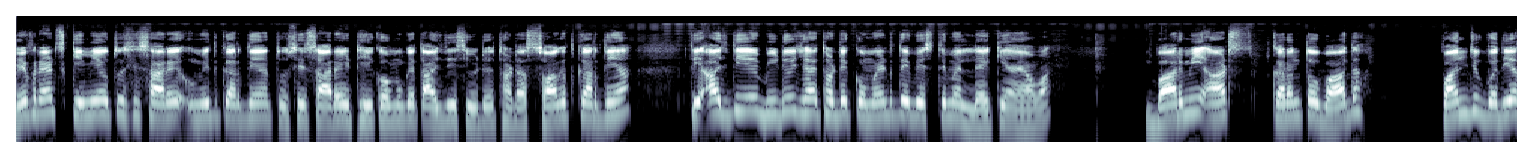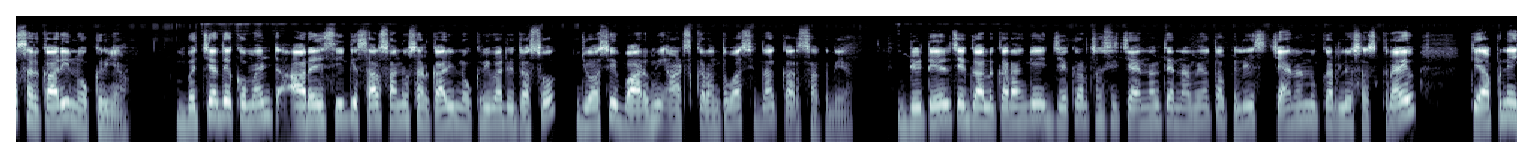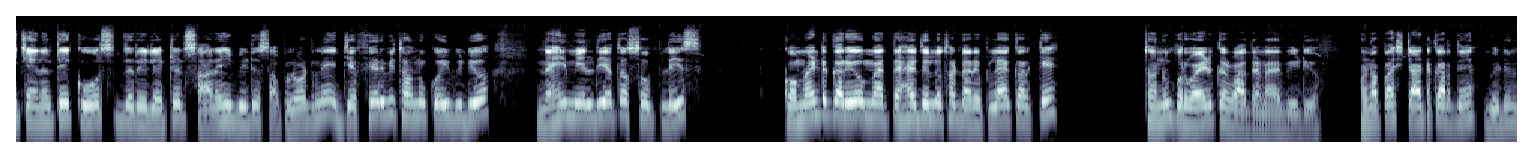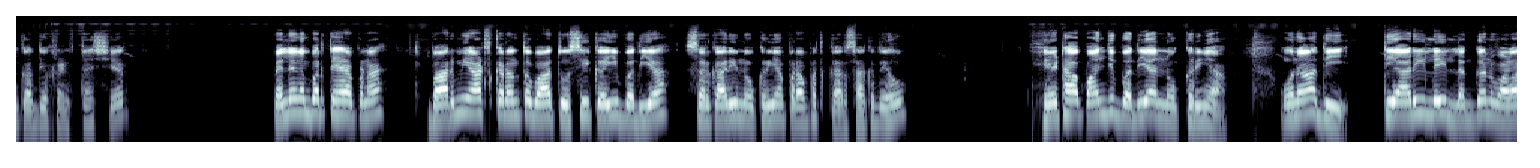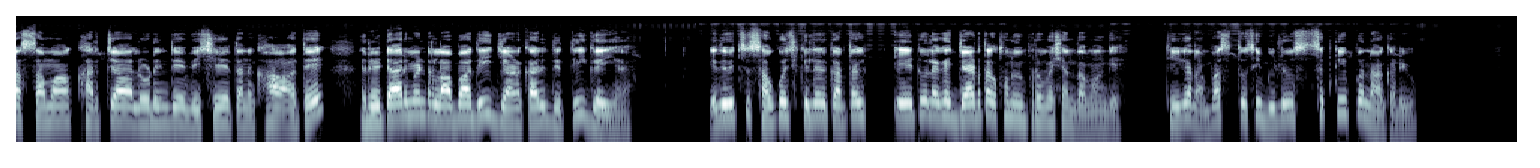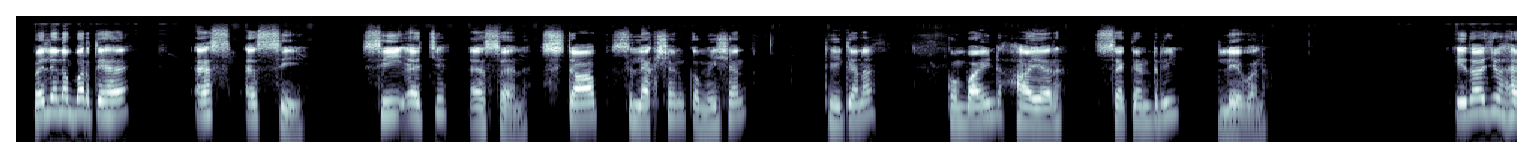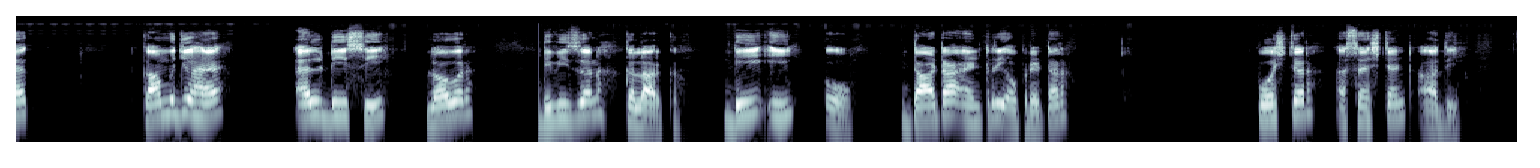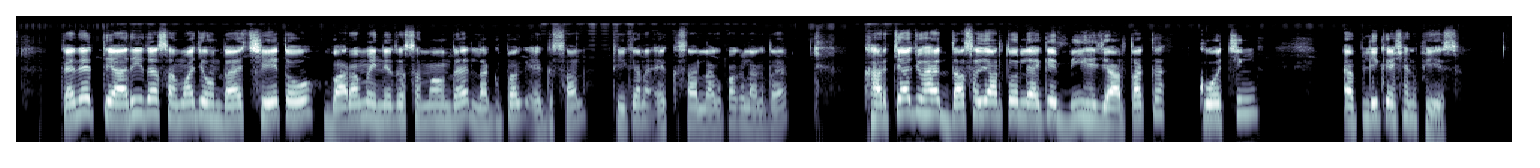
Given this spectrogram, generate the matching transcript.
ਹੇ friends ਕਿਵੇਂ ਹੋ ਤੁਸੀਂ ਸਾਰੇ? ਉਮੀਦ ਕਰਦੇ ਹਾਂ ਤੁਸੀਂ ਸਾਰੇ ਠੀਕ ਹੋਵੋਗੇ ਤਾਂ ਅੱਜ ਦੀ ਇਸ ਵੀਡੀਓ ਤੁਹਾਡਾ ਸਵਾਗਤ ਕਰਦੇ ਹਾਂ। ਤੇ ਅੱਜ ਦੀ ਇਹ ਵੀਡੀਓ ਜੋ ਹੈ ਤੁਹਾਡੇ ਕਮੈਂਟ ਦੇ ਬੇਸ ਤੇ ਮੈਂ ਲੈ ਕੇ ਆਇਆ ਵਾਂ। 12ਵੀਂ ਆਰਟਸ ਕਰਨ ਤੋਂ ਬਾਅਦ ਪੰਜ ਵਧੀਆ ਸਰਕਾਰੀ ਨੌਕਰੀਆਂ। ਬੱਚਿਆਂ ਦੇ ਕਮੈਂਟ ਆ ਰਹੇ ਸੀ ਕਿ ਸਰ ਸਾਨੂੰ ਸਰਕਾਰੀ ਨੌਕਰੀ ਬਾਰੇ ਦੱਸੋ, ਜੋ ਅਸੀਂ 12ਵੀਂ ਆਰਟਸ ਕਰਨ ਤੋਂ ਬਾਅਦ ਸਿੱਧਾ ਕਰ ਸਕਦੇ ਹਾਂ। ਡਿਟੇਲ 'ਚ ਗੱਲ ਕਰਾਂਗੇ। ਜੇਕਰ ਤੁਸੀਂ ਚੈਨਲ ਤੇ ਨਵੇਂ ਹੋ ਤਾਂ ਪਲੀਜ਼ ਚੈਨਲ ਨੂੰ ਕਰ ਲਿਓ ਸਬਸਕ੍ਰਾਈਬ ਤੇ ਆਪਣੇ ਚੈਨਲ ਤੇ ਕੋਰਸ ਦੇ ਰਿਲੇਟਡ ਸਾਰੇ ਹੀ ਵੀਡੀਓਸ ਅਪਲੋਡ ਨੇ। ਜੇ ਫਿਰ ਵੀ ਤੁਹਾਨੂੰ ਕੋਈ ਵੀਡੀਓ ਨਹੀਂ ਮਿਲਦੀ ਹੈ ਤਾਂ ਸੋ ਪਲੀਜ਼ ਕਮੈਂਟ ਕਰਿਓ। ਮੈਂ ਤਹਿ ਦਿਲੋਂ ਤੁਹਾਡਾ ਰਿਪਲਾਈ ਕਰਕੇ ਤੁਹਾਨੂੰ ਪ੍ਰੋਵਾਈਡ ਕਰਵਾ ਦੇਣਾ ਹੈ ਵੀਡੀਓ ਹੁਣ ਆਪਾਂ ਸਟਾਰਟ ਕਰਦੇ ਹਾਂ। ਵੀਡੀਓ ਨੂੰ ਕਰ ਦਿਓ ਫਰੈਂਡਸ ਨਾਲ ਸ਼ੇਅਰ ਪਹਿਲੇ ਨੰਬਰ ਤੇ ਹੈ ਆਪਣਾ 12ਵੀਂ ਆਰਟਸ ਕਰਨ ਤੋਂ ਬਾਅਦ ਤੁਸੀਂ ਕਈ ਵਧੀਆ ਸਰਕਾਰੀ ਨੌਕਰੀਆਂ ਪ੍ਰਾਪਤ ਕਰ ਸਕਦੇ ਹੋ। ਹੇਠਾਂ ਪੰਜ ਵਧੀਆ ਨੌਕਰੀਆਂ, ਉਹਨਾਂ ਦੀ ਤਿਆਰੀ ਲਈ ਲੱਗਣ ਵਾਲਾ ਸਮਾਂ, ਖਰਚਾ, ਲੋੜੀਂਦੇ ਵਿਸ਼ੇ, ਤਨਖਾਹ ਅਤੇ ਰਿਟਾਇਰਮੈਂਟ ਲਾਭਾਂ ਦੀ ਜਾਣਕਾਰੀ ਦਿੱਤੀ ਗਈ ਹੈ। ਇਹਦੇ ਵਿੱਚ ਸਭ ਕੁਝ ਕਲੀਅਰ ਕਰਤਾ ਏ ਤੋਂ ਲੈ ਕੇ Z ਤੱਕ ਤੁਹਾਨੂੰ ਇਨਫੋਰਮੇਸ਼ਨ ਦਵਾਂਗੇ। ਠੀਕ ਹੈ ਨਾ? ਬਸ ਤੁਸੀਂ ਵੀਡੀਓ ਸਕਿਪ ਨਾ ਕਰਿਓ। ਪਹਿਲੇ ਨੰਬਰ ਤੇ ਹੈ SSC CHSL staff selection commission ਠੀਕ ਹੈ ਨਾ? ਕੰਬਾਈਨਡ ਹਾਇਰ ਸੈਕੰਡਰੀ ਲੈਵਲ ਇਹਦਾ ਜੋ ਹੈ, ਕੰਮ ਜੋ ਹੈ L D C lower division clerk D E O data entry operator poster assistant ਆਦਿ। ਕਹਿੰਦੇ ਤਿਆਰੀ ਦਾ ਸਮਾਂ ਜੋ ਹੁੰਦਾ ਹੈ 6 ਤੋਂ 12 ਮਹੀਨੇ ਦਾ ਸਮਾਂ ਹੁੰਦਾ ਹੈ, ਲਗਭਗ 1 ਸਾਲ, ਠੀਕ ਹੈ ਨਾ 1 ਸਾਲ ਲਗਭਗ ਲੱਗਦਾ ਹੈ। ਖਰਚਾ ਜੋ ਹੈ 10000 ਤੋਂ ਲੈ ਕੇ 20000 ਤੱਕ ਕੋਚਿੰਗ ਐਪਲੀਕੇਸ਼ਨ ਫੀਸ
